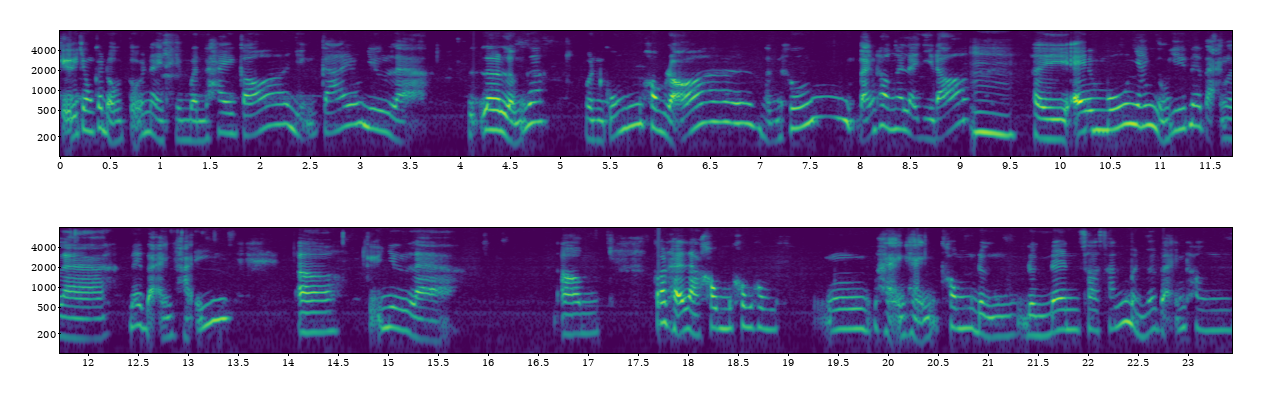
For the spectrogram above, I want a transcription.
kiểu trong cái độ tuổi này thì mình hay có những cái giống như là lơ lửng á mình cũng không rõ định hướng bản thân hay là gì đó Ừ. thì em muốn nhắn nhủ với mấy bạn là mấy bạn hãy ờ, kiểu như là um, có thể là không không không hạn hạn không đừng đừng nên so sánh mình với bản thân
